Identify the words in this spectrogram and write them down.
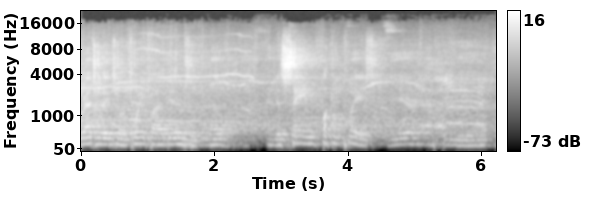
congratulate you on 25 years of metal in the same fucking place year after year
